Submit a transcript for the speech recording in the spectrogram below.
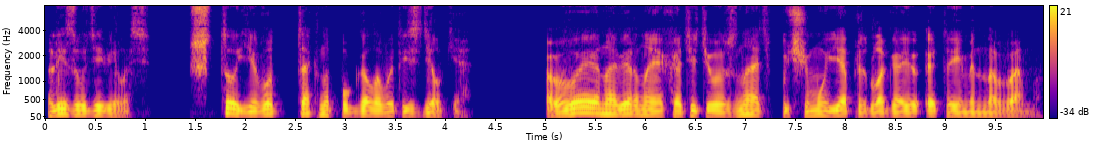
Лиза удивилась. Что его так напугало в этой сделке? «Вы, наверное, хотите узнать, почему я предлагаю это именно вам.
